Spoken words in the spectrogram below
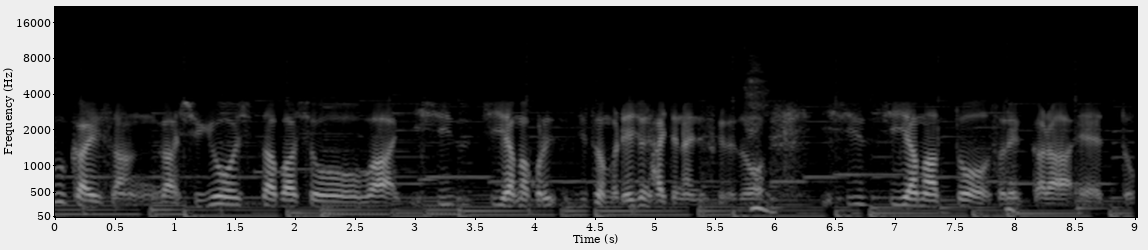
空海さんが修行した場所は石鎚山。これ実はもう霊場に入ってないんですけれど、石鎚山とそれから、えー、っと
